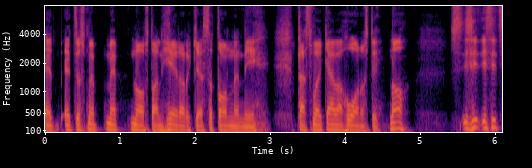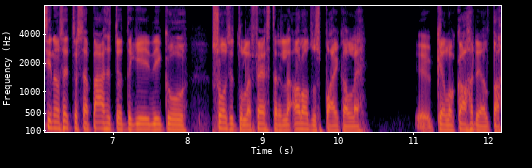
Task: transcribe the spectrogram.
Et, et jos me, me noustaan hierarkiassa tonne, niin tässä voi käydä huonosti. No, sitten sit siinä on se, että jos sä pääset jotenkin niinku suositulle festarille aloituspaikalle kello kahdelta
